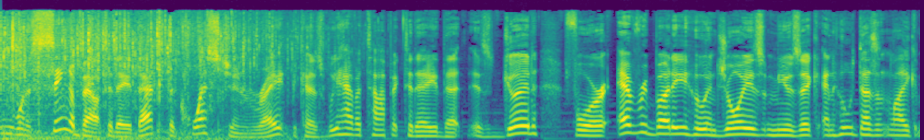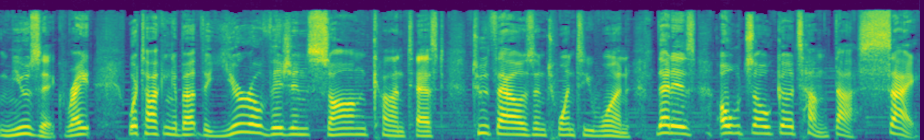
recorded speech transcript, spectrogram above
do you want to sing about today? That's the question, right? Because we have a topic today that is good for everybody who enjoys music and who doesn't like music, right? We're talking about the Eurovision Song Contest 2021. That is 欧洲歌唱大赛.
